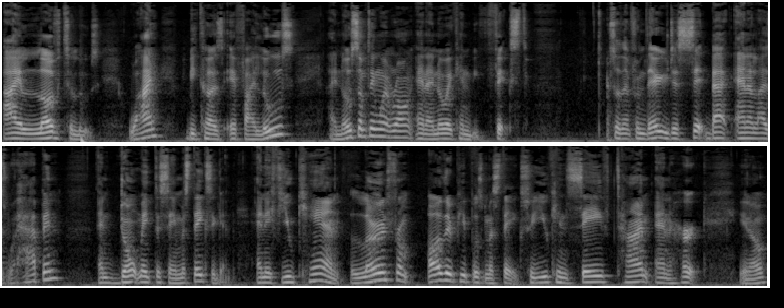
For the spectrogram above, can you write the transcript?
I love to lose. Why? Because if I lose, I know something went wrong and I know it can be fixed. So then from there, you just sit back, analyze what happened, and don't make the same mistakes again. And if you can, learn from other people's mistakes so you can save time and hurt. You know,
